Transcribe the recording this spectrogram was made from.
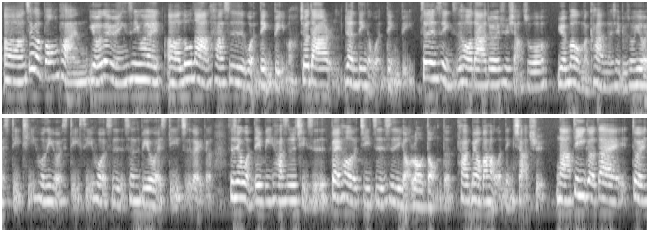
呃，这个崩盘有一个原因是因为呃，Luna 它是稳定币嘛，就大家认定的稳定币。这件事情之后，大家就会去想说，原本我们看的那些，比如说 USDT 或者 USDC 或者是甚至 BUSD 之类的这些稳定币，它是不是其实背后的机制是有漏洞的，它没有办法稳定下去？那第一个在对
